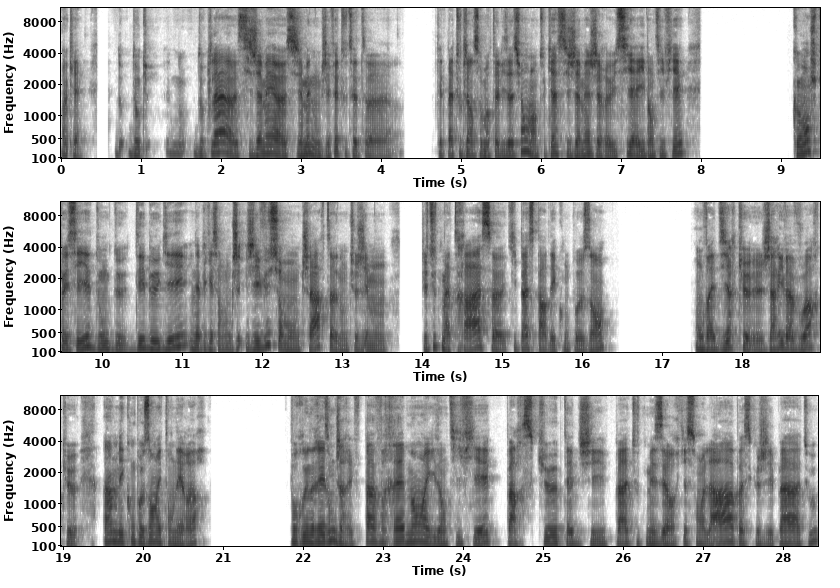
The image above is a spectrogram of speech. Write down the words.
Ok. Donc, donc là, si jamais, si jamais donc j'ai fait toute cette, peut-être pas toute l'instrumentalisation, mais en tout cas, si jamais j'ai réussi à identifier comment je peux essayer donc de débugger une application? Donc j'ai vu sur mon chart, donc j'ai toute ma trace qui passe par des composants on va dire que j'arrive à voir que un de mes composants est en erreur. pour une raison que j'arrive pas vraiment à identifier, parce que peut-être j'ai pas toutes mes erreurs qui sont là, parce que j'ai pas tout.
